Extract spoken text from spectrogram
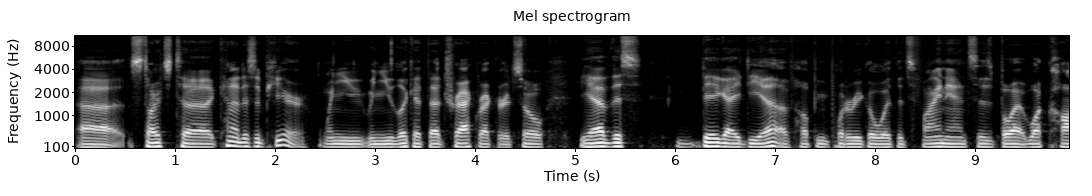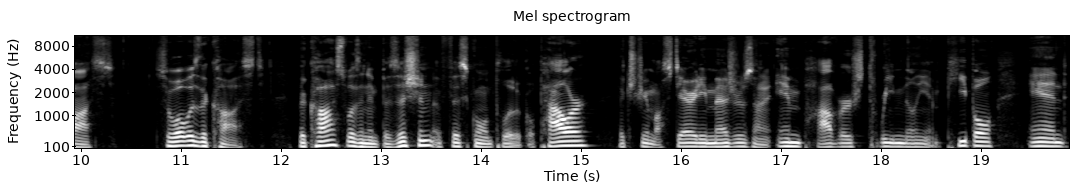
uh, starts to kind of disappear when you when you look at that track record. So you have this big idea of helping Puerto Rico with its finances, but at what cost? So what was the cost? The cost was an imposition of fiscal and political power, extreme austerity measures on an impoverished 3 million people, and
